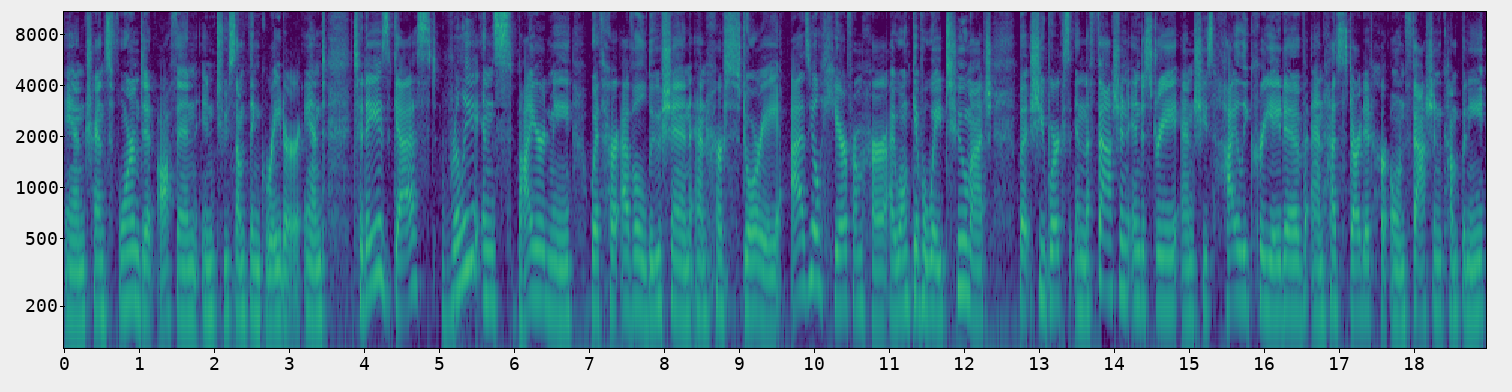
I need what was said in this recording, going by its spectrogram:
and transformed it often into something greater. And today's guest really inspired me with her evolution and her story. As you'll hear from her, I won't give away too much, but she works in the fashion industry and she's highly creative and has started her own fashion company.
